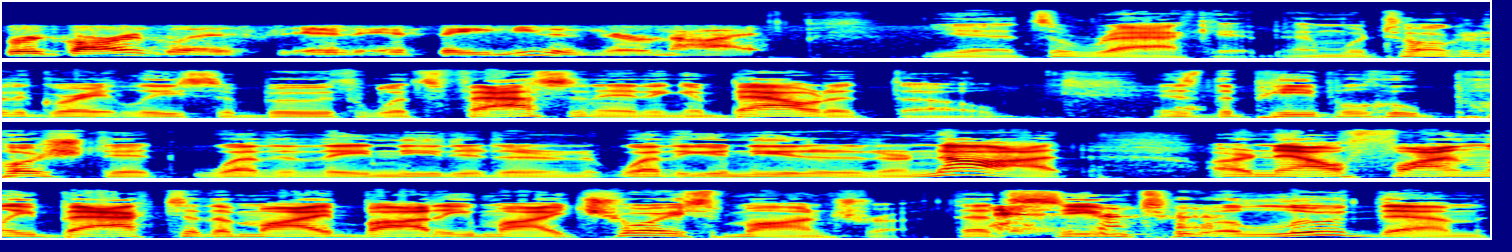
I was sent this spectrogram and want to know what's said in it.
regardless if, if they need it or not. Yeah, it's a racket. And we're talking to the great Lisa Boothe. What's fascinating about it, though, is the people who pushed it, whether they needed it or whether you needed it or not, are now finally back to the my body, my choice mantra that seemed to elude them.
